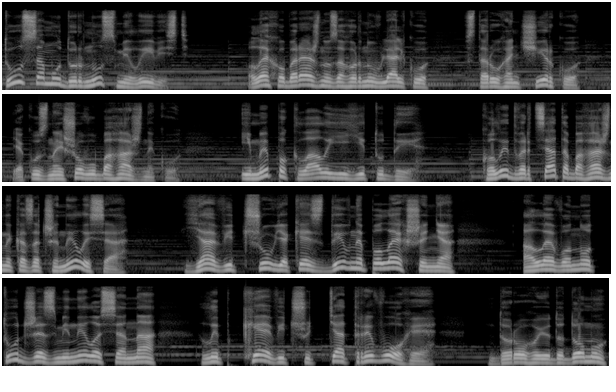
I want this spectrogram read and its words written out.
ту саму дурну сміливість. Олег обережно загорнув ляльку в стару ганчірку, яку знайшов у багажнику, і ми поклали її туди. Коли дверцята багажника зачинилися, я відчув якесь дивне полегшення, але воно тут же змінилося на липке відчуття тривоги. Дорогою додому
